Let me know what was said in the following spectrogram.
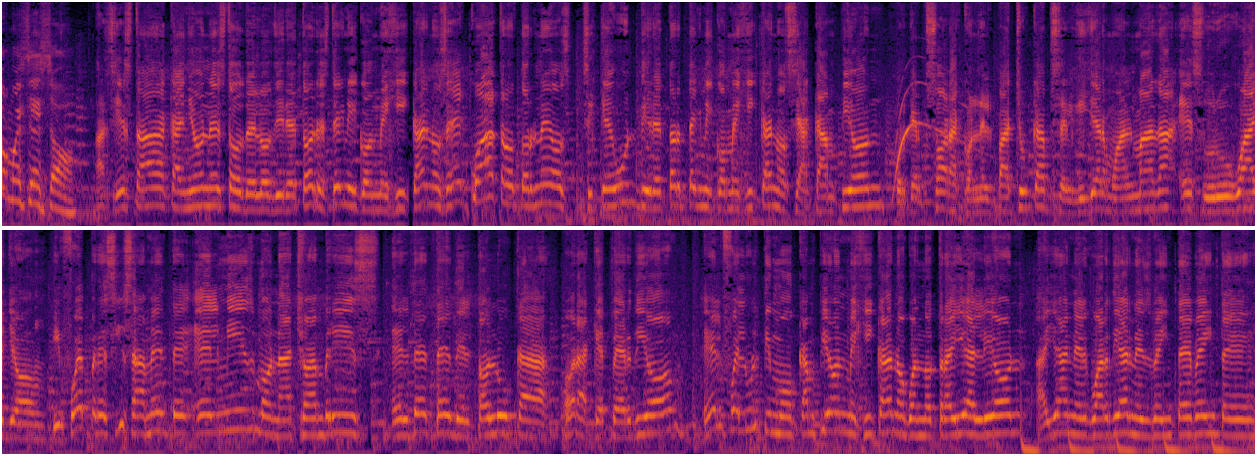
¿Cómo es eso? Así está cañón esto de los directores técnicos mexicanos, ¿eh? Cuatro torneos sin que un director técnico mexicano sea campeón. Porque pues ahora con el Pachuca, pues el Guillermo Almada es uruguayo. Y fue precisamente el mismo Nacho Ambriz, el DT del Toluca. Ahora que perdió, él fue el último campeón mexicano cuando traía a León allá en el Guardianes 2020.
